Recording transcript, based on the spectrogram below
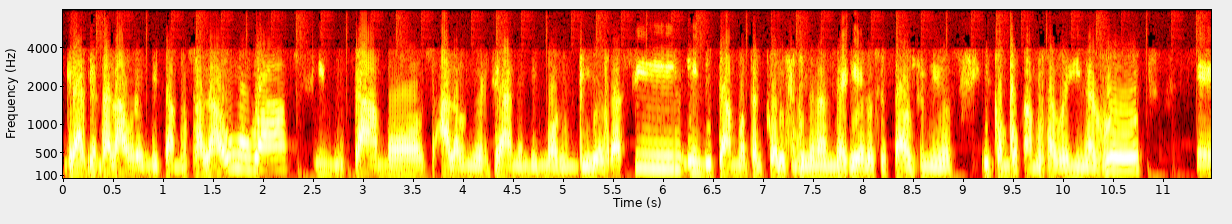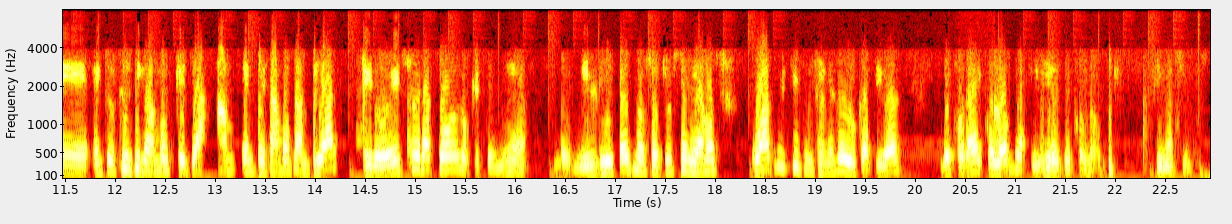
gracias a Laura invitamos a la UBA, invitamos a la Universidad Mendes Morumbi de Brasil, invitamos al Colegio William Mary de los Estados Unidos y convocamos a Regina Root, eh, entonces digamos que ya empezamos a ampliar, pero eso era todo lo que tenía. En 2010 nosotros teníamos cuatro instituciones educativas de fuera de Colombia y diez de Colombia. Así nacimos.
